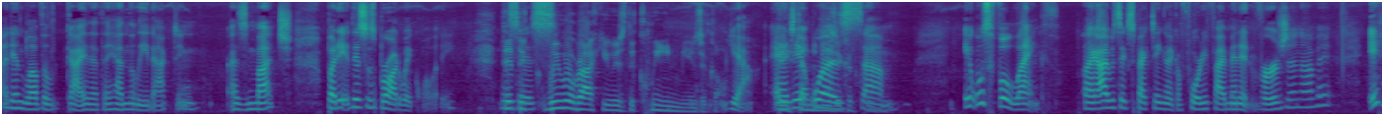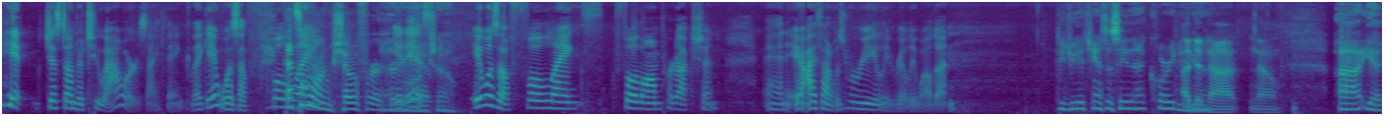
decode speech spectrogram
I didn't love the guy that they had in the lead acting as much, but it, this is Broadway quality. This The- the- is, we Will Rock You is the Queen musical. yeah. And it on the music was, of Queen. um, it was full length. Like I was expecting like a 45 minute version of it. It hit just under two hours, I think. Like it was a full That's length. a long show for a It Queen long show. It was a full length, full on production. And it, I thought it was really, really well done. Did you get a chance to see that, Corey? I did know? not. No. Uh, yeah,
